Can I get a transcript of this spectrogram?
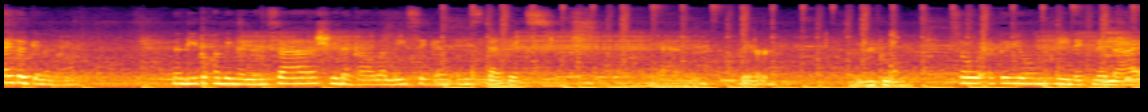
Excited ka na ba? Nandito kami ngayon sa Shinagawa LASIK and Aesthetics. Ayan. There. Very cool. So, ito yung clinic nila.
